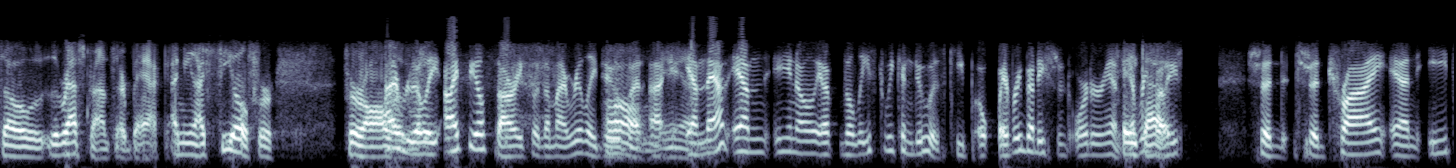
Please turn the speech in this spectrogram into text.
So the restaurants are back. I mean, I feel for for all. I really, I feel sorry for them. I really do. Oh, but uh, man. and that, and you know, if the least we can do is keep. oh, Everybody should order in. Take everybody should should try and eat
